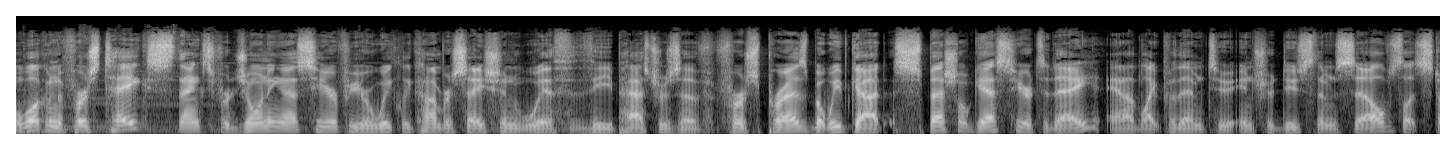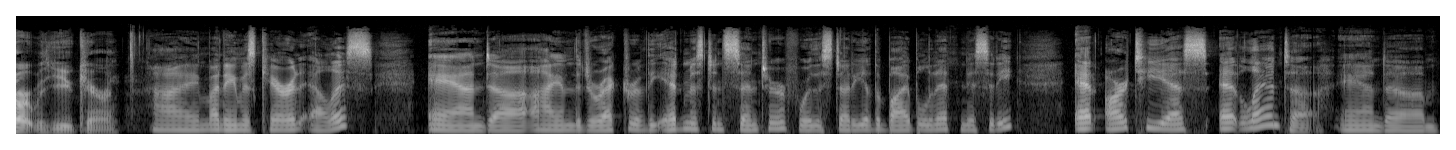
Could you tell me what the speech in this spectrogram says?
Well, welcome to First Takes. Thanks for joining us here for your weekly conversation with the pastors of First Pres. But we've got special guests here today, and I'd like for them to introduce themselves. Let's start with you, Karen. Hi, my name is Karen Ellis, and uh, I am the director of the Edmiston Center for the Study of the Bible and Ethnicity at RTS Atlanta. And um,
